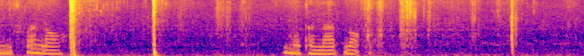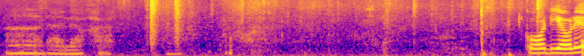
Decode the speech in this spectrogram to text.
มีฟันเนาะโมถนัดเนาะอ่า ได้แล้วค่ะ กอเดียวได้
